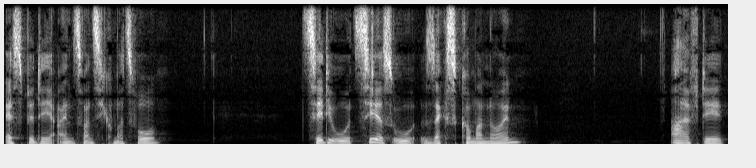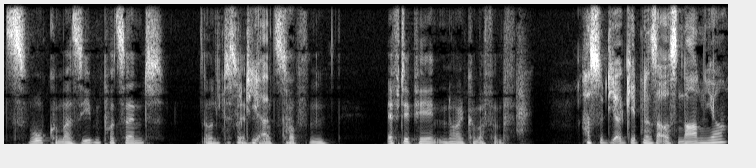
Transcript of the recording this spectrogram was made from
SPD 21,2, CDU, CSU 6,9, AfD 2,7 Prozent und So die- Tropfen FDP 9,5. Hast du die Ergebnisse aus Narnia?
